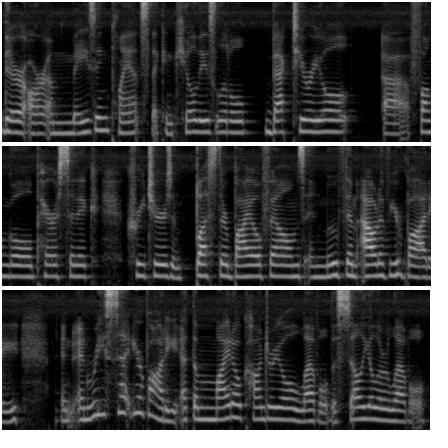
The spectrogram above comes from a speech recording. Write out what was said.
There are amazing plants that can kill these little bacterial uh, fungal, parasitic creatures and bust their biofilms and move them out of your body and, and reset your body at the mitochondrial level, the cellular level.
